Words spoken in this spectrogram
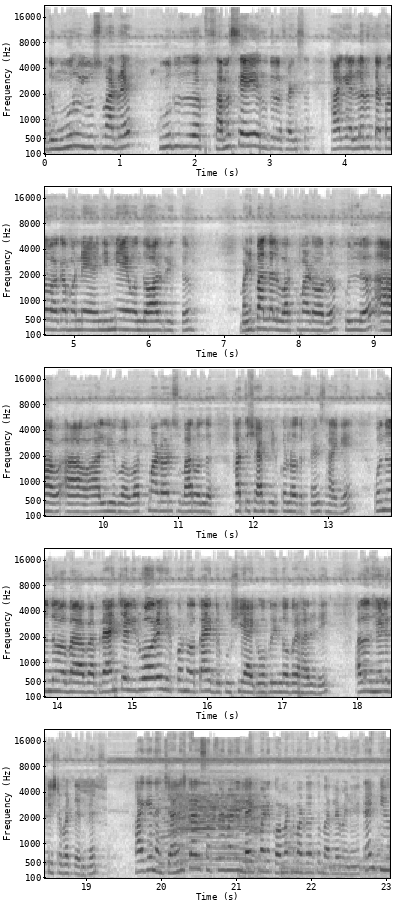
ಅದು ಮೂರು ಯೂಸ್ ಮಾಡಿದ್ರೆ ಕೂದಲು ಸಮಸ್ಯೆಯೇ ಇರುವುದಿಲ್ಲ ಫ್ರೆಂಡ್ಸ್ ಹಾಗೆ ಎಲ್ಲರೂ ತಗೊಳ್ಳುವಾಗ ಮೊನ್ನೆ ನಿನ್ನೆ ಒಂದು ಆರ್ಡ್ರ್ ಇತ್ತು. ಮಣಿಪಾಲದಲ್ಲಿ ವರ್ಕ್ ಮಾಡೋರು ಫುಲ್ ಅಲ್ಲಿ ವರ್ಕ್ ಮಾಡೋರು ಸುಮಾರು ಒಂದು ಹತ್ತು ಶ್ಯಾಂಪ್ ಹಿಡ್ಕೊಂಡು ಹೋದ್ರು ಫ್ರೆಂಡ್ಸ್ ಹಾಗೆ. ಒಂದೊಂದು ಬ್ರ್ಯಾಂಚಲ್ಲಿ ಇರುವವರೇ ಹಿಡ್ಕೊಂಡು ಹೋಗ್ತಾ ಇದ್ರು ಖುಷಿಯಾಗಿ ಒಬ್ಬರಿಂದ ಒಬ್ಬರು ಹರಡಿ. ಅದೊಂದು ಹೇಳೋಕ್ಕೆ ಇಷ್ಟಪಡ್ತೇನೆ ಫ್ರೆಂಡ್ಸ್ ಹಾಗೆ ನನ್ನ ಚಾನಲ್ ಸ್ಟಾರ್ ಸಬ್ಸ್ಕ್ರೈಬ್ ಮಾಡಿ ಲೈಕ್ ಮಾಡಿ ಕಾಮೆಂಟ್ ಮಾಡೋದಂತೂ ಮರಲೇಬೇಡಿ. ಥ್ಯಾಂಕ್ ಯು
